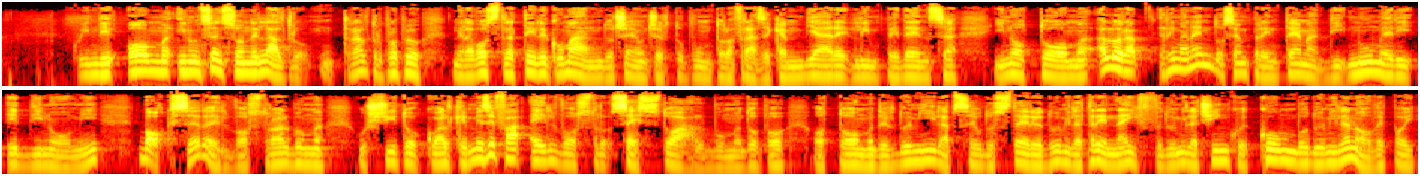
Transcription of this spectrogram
Quindi home in un senso o nell'altro, tra l'altro proprio nella vostra telecomando c'è a un certo punto la frase cambiare l'impedenza in 8 ohm. Allora, rimanendo sempre in tema di numeri e di nomi, Boxer, il vostro album uscito qualche mese fa, è il vostro sesto album, dopo 8 ohm del 2000, Pseudo Stereo 2003, Naif 2005, Combo 2009, poi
